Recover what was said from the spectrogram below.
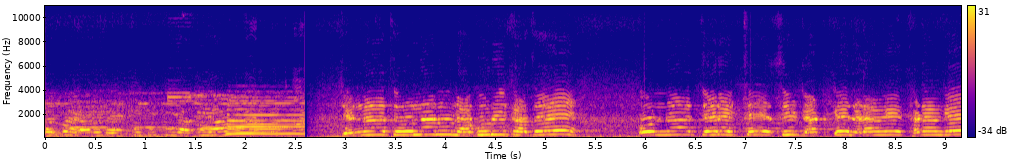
ਸਾਥੀਆਂ ਭੈਣਾਂ ਨੂੰ ਬੇਨਤੀ ਕੀਤੀ ਜਾਂਦੀ ਆ। ਜਿੰਨਾ ਚਿਰ ਉਹਨਾਂ ਨੂੰ ਲਾਗੂ ਨਹੀਂ ਕਰਦੇ ਉਹਨਾਂ ਚਿਰ ਇੱਥੇ ਅਸੀਂ ਡਟ ਕੇ ਲੜਾਂਗੇ ਖੜਾਂਗੇ।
